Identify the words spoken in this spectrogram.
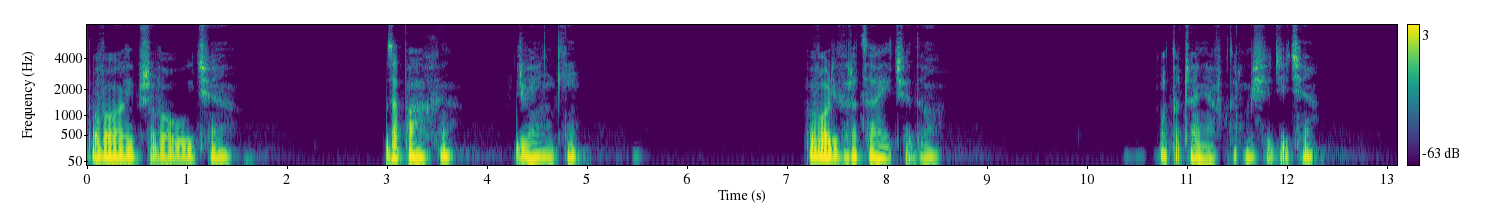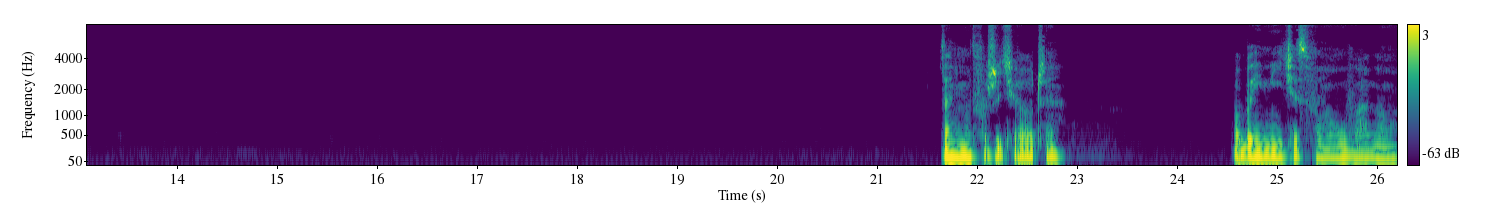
Powoli przywołujcie zapachy, dźwięki. Powoli wracajcie do otoczenia, w którym siedzicie. Zanim otworzycie oczy, obejmijcie swoją uwagą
